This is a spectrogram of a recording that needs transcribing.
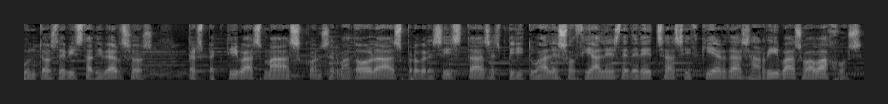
puntos de vista diversos, perspectivas más conservadoras, progresistas, espirituales, sociales, de derechas, izquierdas, arribas o abajos,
